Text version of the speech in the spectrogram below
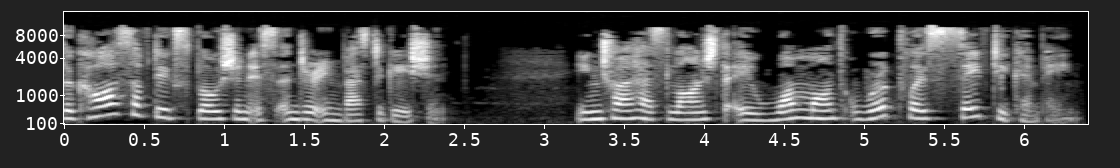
The cause of the explosion is under investigation. Yinchuan has launched a one-month workplace safety campaign.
